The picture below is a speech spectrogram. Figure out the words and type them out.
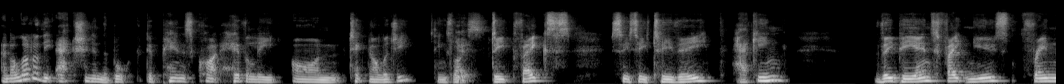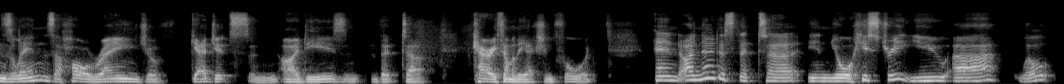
And a lot of the action in the book depends quite heavily on technology, things like yes. deep fakes, CCTV, hacking, VPNs, fake news, Friends Lens, a whole range of gadgets and ideas that uh, carry some of the action forward. And I noticed that uh, in your history, you are, well,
